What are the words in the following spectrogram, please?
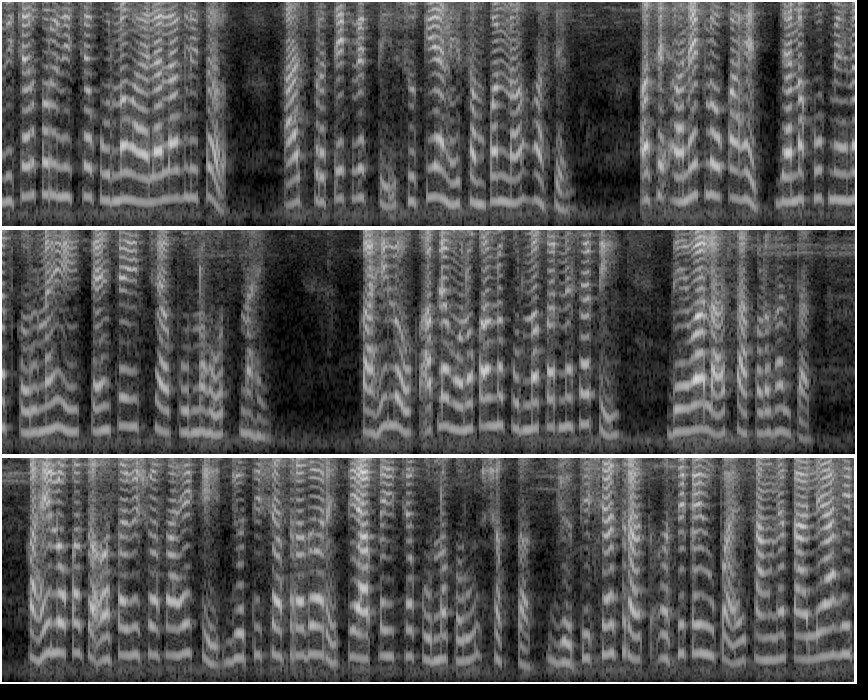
विचार करून इच्छा पूर्ण व्हायला लागली तर आज प्रत्येक व्यक्ती सुखी आणि संपन्न असेल. असे अनेक लोक आहेत ज्यांना खूप मेहनत करूनही त्यांच्या इच्छा पूर्ण होत नाही. काही लोक आपल्या मनोकामना पूर्ण करण्यासाठी देवाला साकड घालतात. काही लोकांचा असा विश्वास आहे की ज्योतिषशास्त्राद्वारे ते आपल्या इच्छा पूर्ण करू शकतात. ज्योतिषशास्त्रात असे काही उपाय सांगण्यात आले आहेत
